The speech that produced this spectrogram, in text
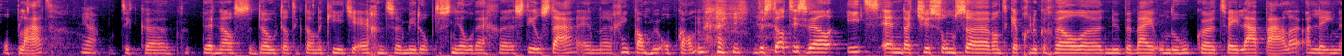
oplaadt. Ja. Ik eh, ben als de dood dat ik dan een keertje ergens eh, midden op de snelweg eh, stilsta en geen kant meer op kan. Dus dat is wel iets. En dat je soms, want ik heb gelukkig wel nu bij mij om de hoek twee laadpalen. Alleen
